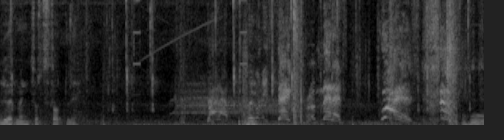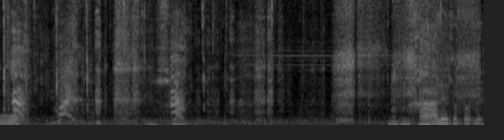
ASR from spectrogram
เลือดม่งสดๆเลย เฮ้ย โอ้โหมันเพิ่งฆ่าเลยสดๆเลย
